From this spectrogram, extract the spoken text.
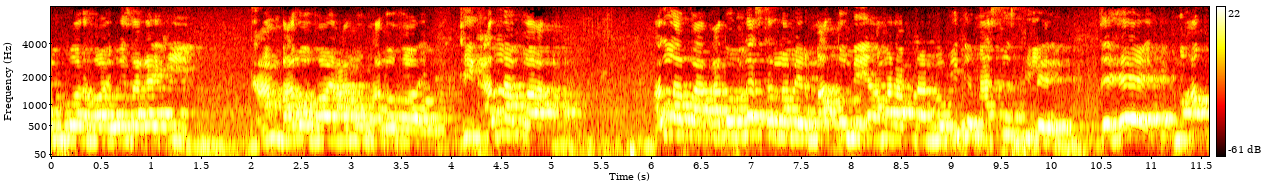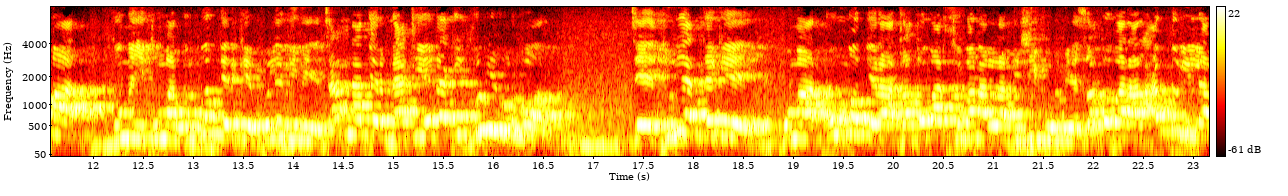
উর্বর হয়, ওই জায়গায় কি? ধান ভালো হয়, আলু ভালো হয়। ঠিক আল্লাহ পাক আল্লাহ পাক আদম আলাহ সাল্লামের মাধ্যমে আমার আপনার নবীকে মেসেজ দিলে যে, হে মোহাম্মদ, তুমি তোমার উম্মতদেরকে বলে দিবে, জান্নাতের মাটি এটা কি খুবই উর্বর? যে দুনিয়ার থেকে তোমার উম্মতেরা যতবার সুবান আল্লাহ বেশি করবে, যতবার আলহামদুলিল্লাহ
